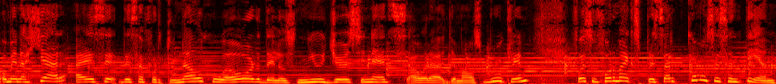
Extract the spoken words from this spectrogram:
Homenajear a ese desafortunado jugador de los New Jersey Nets, ahora llamados Brooklyn, fue su forma de expresar cómo se sentían,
